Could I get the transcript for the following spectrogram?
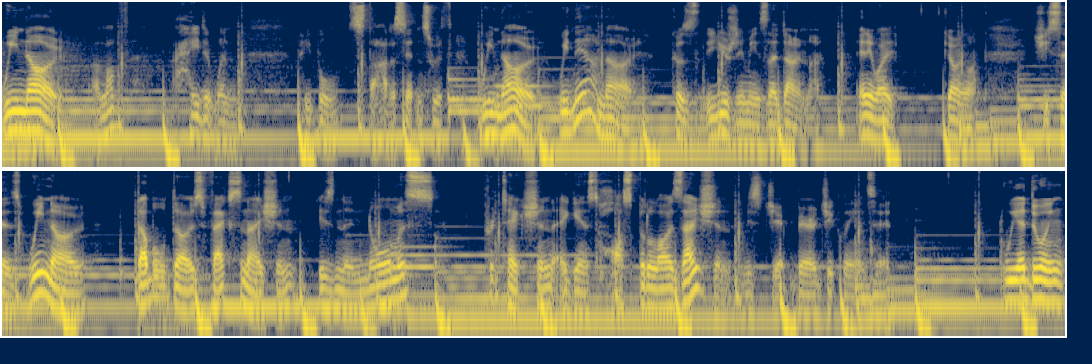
We know. I love. I hate it when people start a sentence with "we know." We now know because it usually means they don't know. Anyway, going on. She says, "We know double dose vaccination is an enormous protection against hospitalization," Ms. Berejiklian said. We are doing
